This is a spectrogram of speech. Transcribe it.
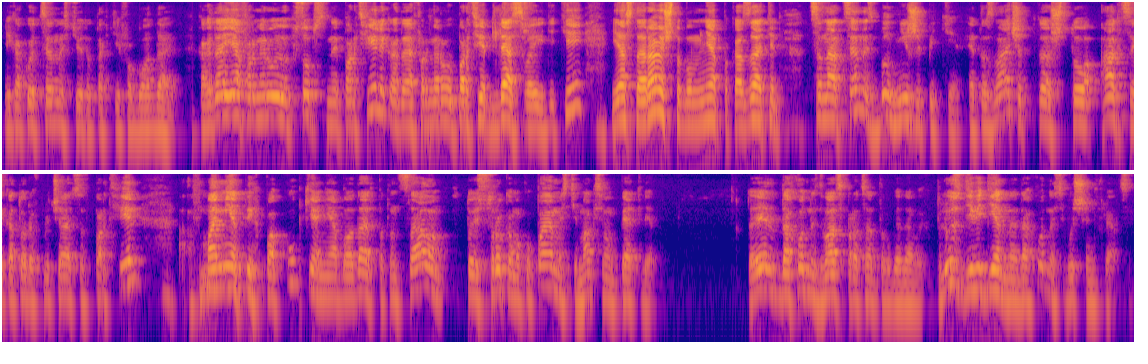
и какой ценностью этот актив обладает. Когда я формирую собственные портфели, когда я формирую портфель для своих детей, я стараюсь, чтобы у меня показатель цена-ценность был ниже 5. Это значит, что акции, которые включаются в портфель, в момент их покупки они обладают потенциалом, то есть сроком окупаемости максимум 5 лет то это доходность 20% годовых. Плюс дивидендная доходность выше инфляции.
